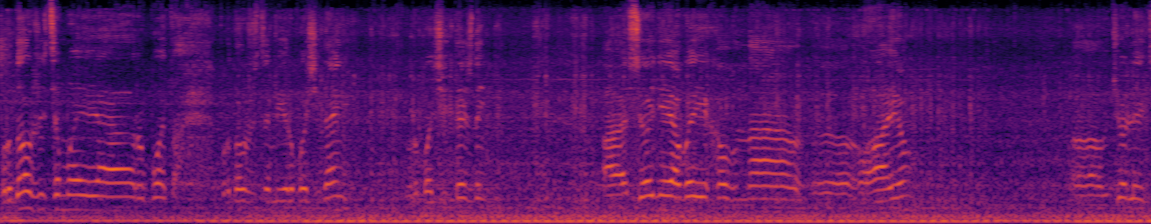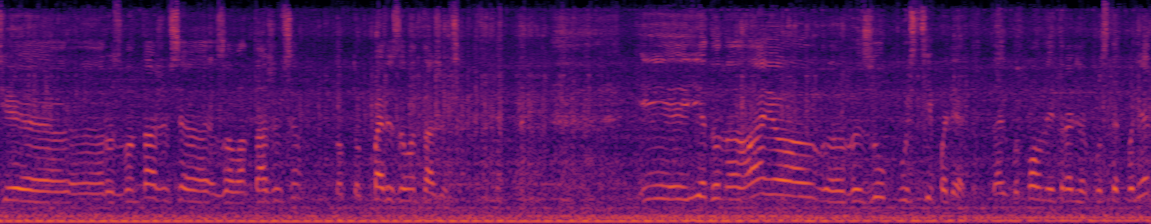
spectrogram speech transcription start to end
Продовжується моя робота, продовжується мій робочий день, робочий тиждень. А сьогодні я виїхав на е, Огайо. Е, В Джоліті е, розвантажився, завантажився, тобто перезавантажився. І їду на Огайо, везу пусті палети. Так якби повний трейлер пустих палет.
